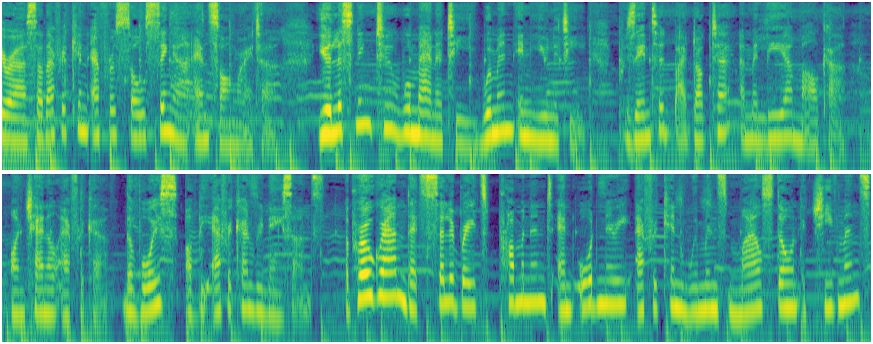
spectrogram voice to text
Lira, South African Afro soul singer and songwriter. You're listening to Womanity, Women in Unity, presented by Dr. Amelia Malka on Channel Africa, the voice of the African Renaissance, a program that celebrates prominent and ordinary African women's milestone achievements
